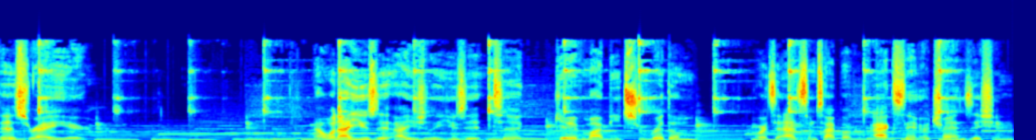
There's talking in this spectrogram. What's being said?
This right here. Now, when I use it, I usually use it to give my beats rhythm or to add some type of accent or transition.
